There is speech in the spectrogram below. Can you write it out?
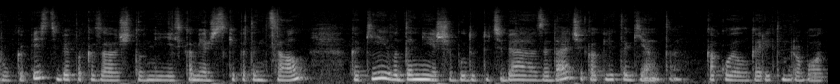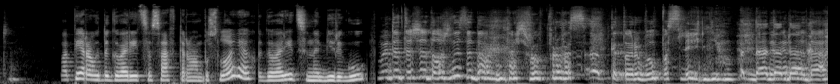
рукопись, тебе показалось, что в ней есть коммерческий потенциал. Какие вот дальнейшие будут у тебя задачи как литагента? Какой алгоритм работы? Во-первых, договориться с автором об условиях, договориться на берегу. Мы тут уже должны задавать наш вопрос, который был последним. Да-да-да. да.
